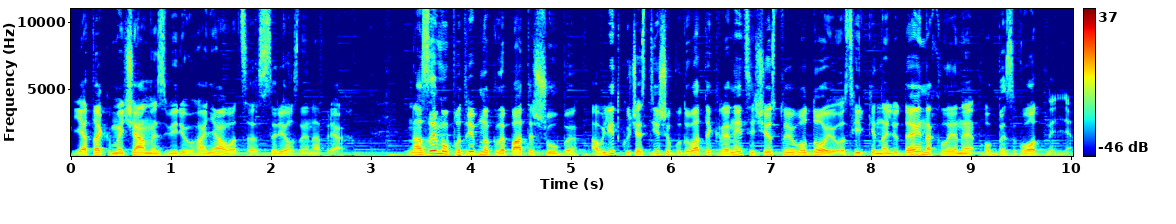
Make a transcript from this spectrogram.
Я так мечами звірів ганяв, а це серйозний напряг. На зиму потрібно клепати шуби, а влітку частіше будувати криниці чистою водою, оскільки на людей нахлине обезводнення.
